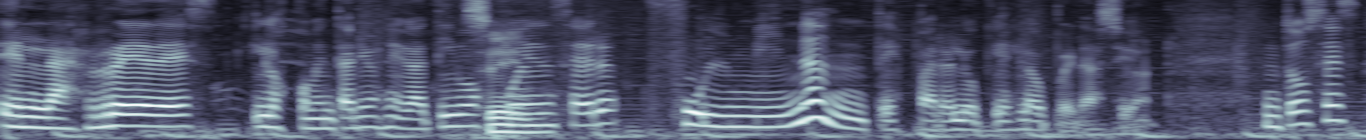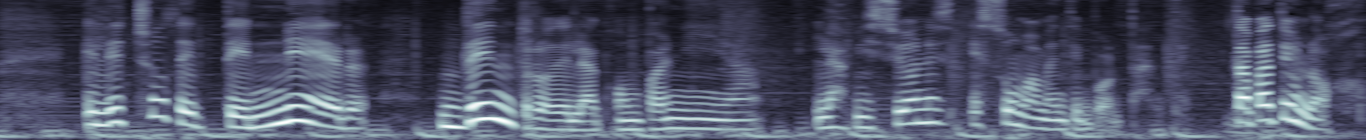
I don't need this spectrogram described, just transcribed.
En las redes, los comentarios negativos Sí. pueden ser fulminantes para lo que es la operación. Entonces, el hecho de tener dentro de la compañía las visiones es sumamente importante. Tápate un ojo.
